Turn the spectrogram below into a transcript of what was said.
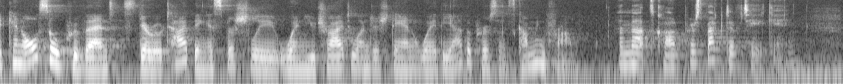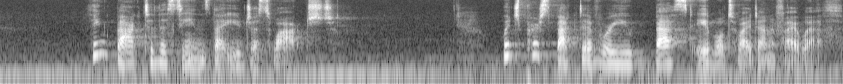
It can also prevent stereotyping, especially when you try to understand where the other person is coming from. And that's called perspective taking. Think back to the scenes that you just watched. Which perspective were you best able to identify with?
